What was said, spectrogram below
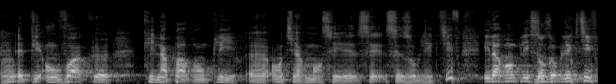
hein et puis on voit que qu'il n'a pas rempli euh, entièrement ses, ses, objectifs. Il a rempli ses objectifs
